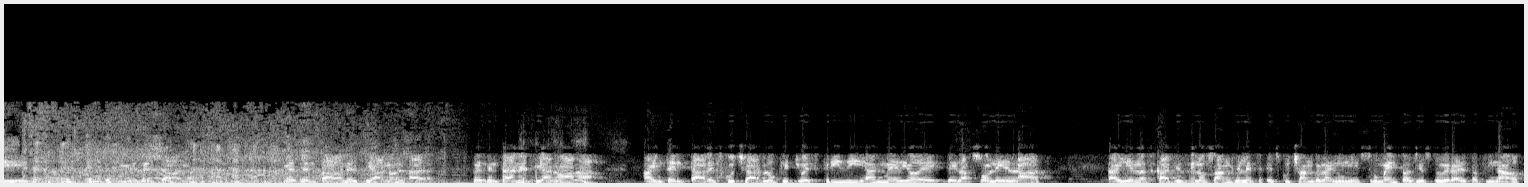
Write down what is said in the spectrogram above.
y- y me, sentaba, en- me sentaba en el piano, a- me sentaba en el piano a, a- a intentar escuchar lo que yo escribía en medio de, de la soledad, ahí en las calles de Los Ángeles, escuchándola en un instrumento, así estuviera desafinado.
